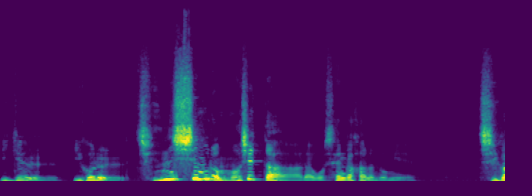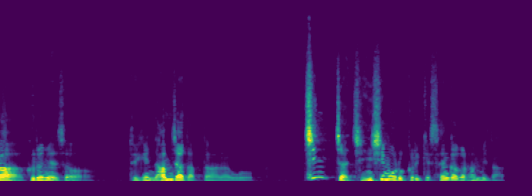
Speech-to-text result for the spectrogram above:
이게 이거를 진심으로 멋있다라고 생각하는 놈이에요. 지가 그러면서 되게 남자답다라고 진짜 진심으로 그렇게 생각을 합니다.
